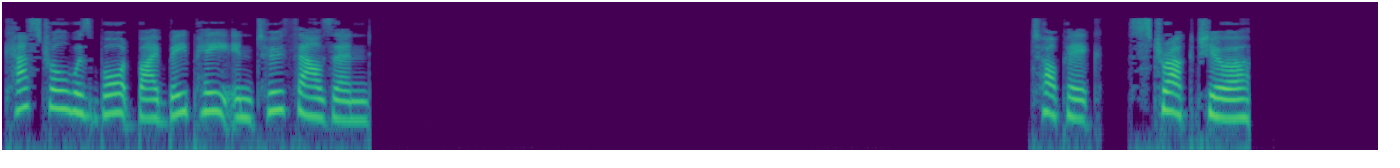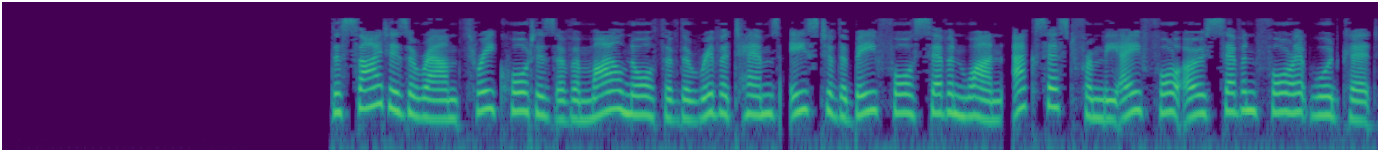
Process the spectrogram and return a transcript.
Castrol was bought by BP in 2000. Topic: Structure. The site is around three-quarters of a mile north of the River Thames, east of the B471, accessed from the A4074 at Woodcote.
